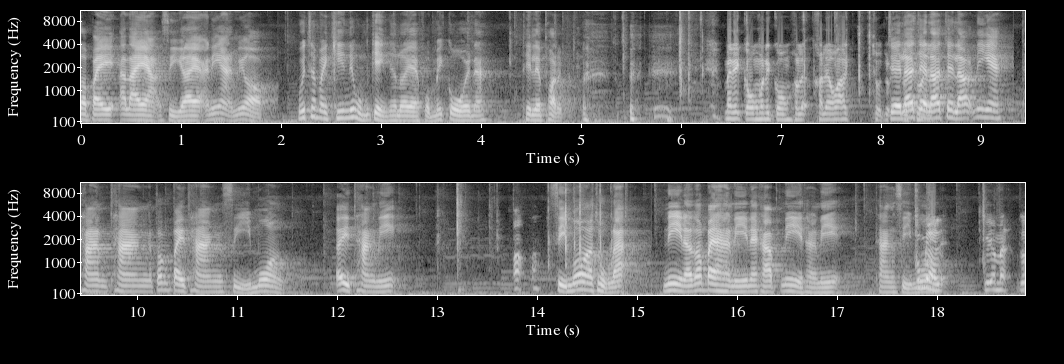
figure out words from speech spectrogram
ต่อไปอะไรอะสีอะไรอะอันนี้อ่านไม่ออก เฮ้ยทำไมคิดที่ผมเก่งจังเลยอะผมไม่โกงนะ teleport ไม่ได้โกงไม่ได้โกงเขาเรียกเขาเรียกว่าจุดเจอแล้วเจอแล้วเจอแล้วนี่ไง ทางทางต้องไปทางสีม่วง เอ้ยทางนี้อ๋ออ๋อสีม่วงอะถูกละ นี่เราต้องไปทางนี้นะครับ นี่ทางนี้ทางสีกูม่วองยากกูอยากกู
